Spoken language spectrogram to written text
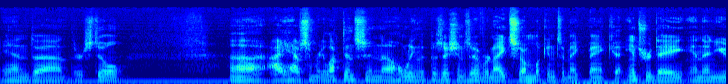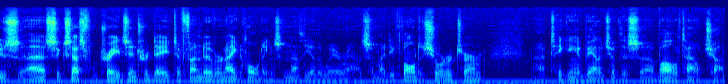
and uh, there's still. Uh, I have some reluctance in uh, holding the positions overnight, so I'm looking to make bank uh, intraday and then use uh, successful trades intraday to fund overnight holdings, and not the other way around. So my default is shorter term taking advantage of this uh, volatile chop.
